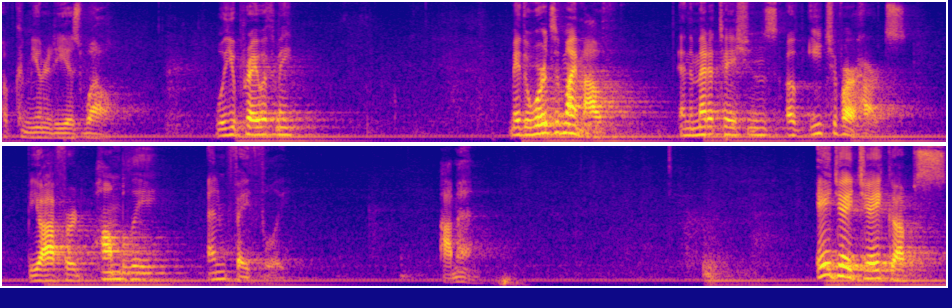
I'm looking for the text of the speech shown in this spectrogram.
of community as well. Will you pray with me? May the words of my mouth and the meditations of each of our hearts be offered humbly and faithfully. Amen. A.J. Jacobs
